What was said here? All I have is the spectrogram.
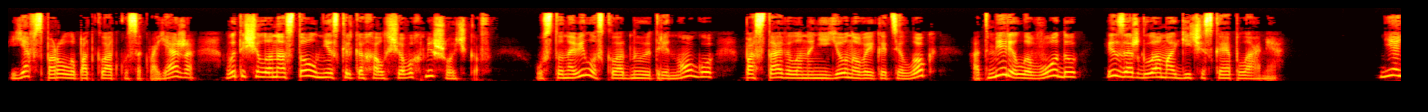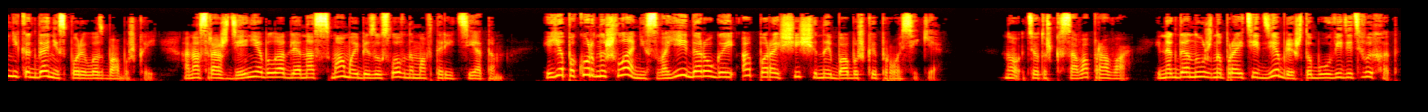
я вспорола подкладку саквояжа, вытащила на стол несколько холщовых мешочков, установила складную треногу, поставила на нее новый котелок, отмерила воду и зажгла магическое пламя. Я никогда не спорила с бабушкой. Она с рождения была для нас с мамой безусловным авторитетом. И я покорно шла не своей дорогой, а по расчищенной бабушкой просеке. Но тетушка Сова права. Иногда нужно пройти дебри, чтобы увидеть выход.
